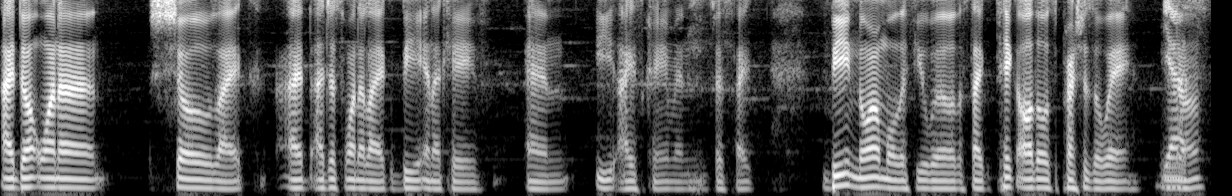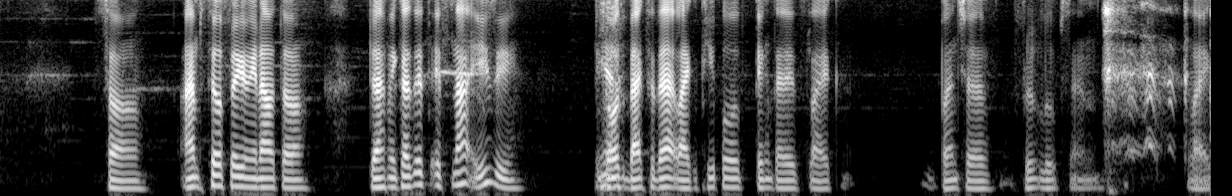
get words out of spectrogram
I don't want to show like I I just want to like be in a cave and eat ice cream and just like be normal, if you will. It's like take all those pressures away. yes. Know? So I'm still figuring it out though, definitely because it's it's not easy. It yeah. goes back to that. Like people think that it's like a bunch of Froot Loops and like.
